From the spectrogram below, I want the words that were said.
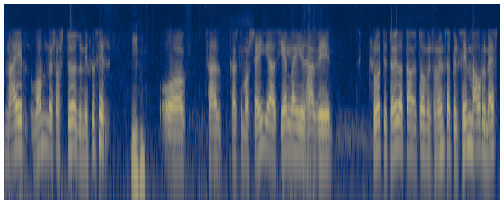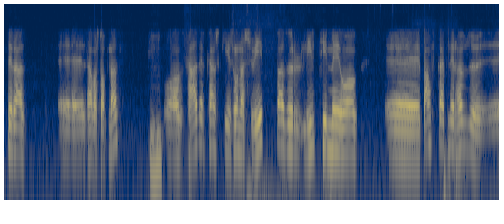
nær vonlösa stöðu miklu fyrr Mhm. og það kannski má segja að félagið hafi hlotið dauðadómin svona um það byrjum fimm árum eftir að e, það var stopnað Mhm. og það er kannski svona svipaður líftími og e, bankarnir höfðu e,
